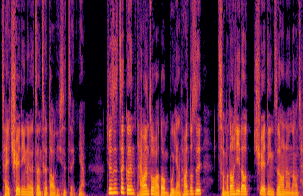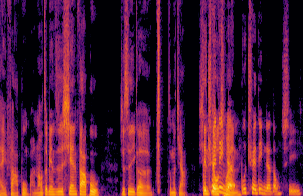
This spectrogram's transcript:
才确定那个政策到底是怎样。就是这跟台湾做法都很不一样，台湾都是什么东西都确定之后呢，然后才发布嘛。然后这边是先发布，就是一个 怎么讲，先丢出来不确定的东西。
